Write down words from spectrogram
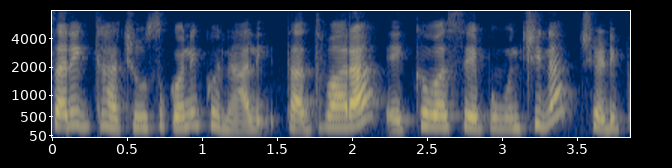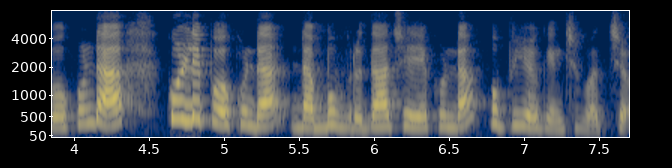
సరిగ్గా చూసుకొని కొనాలి. తద్వారా ఎక్కువసేపు ఉంచినా చెడిపోకుండా కుళ్ళిపోకుండా డబ్బు వృధా చేయకుండా ఉపయోగించవచ్చు.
